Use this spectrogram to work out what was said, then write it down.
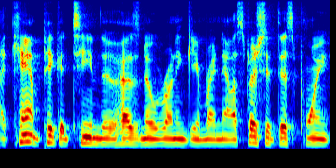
I can't pick a team that has no running game right now, especially at this point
